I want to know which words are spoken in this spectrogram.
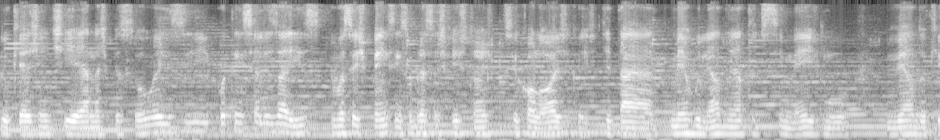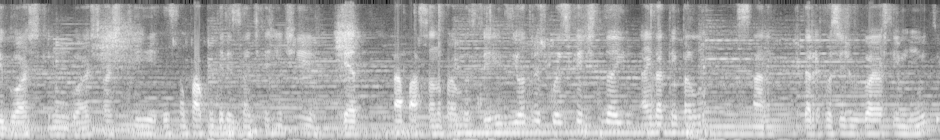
do que a gente é nas pessoas e potencializar isso. Que vocês pensem sobre essas questões psicológicas, de estar tá mergulhando dentro de si mesmo, vendo o que gosta o que não gosta. Acho que esse é um papo interessante que a gente quer tá passando para vocês e outras coisas que a gente ainda tem para Espero que vocês gostem muito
